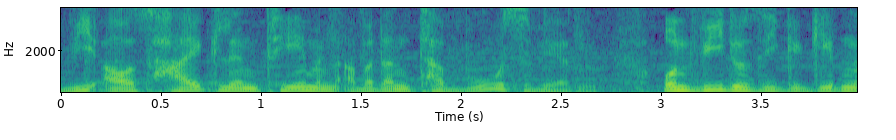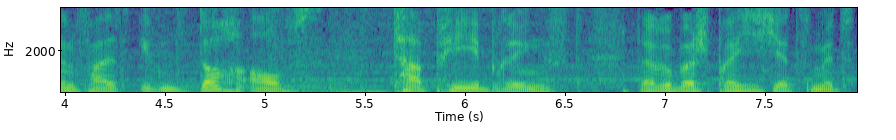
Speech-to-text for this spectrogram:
Wie aus heiklen Themen aber dann Tabus werden und wie du sie gegebenenfalls eben doch aufs Tapet bringst. Darüber spreche ich jetzt mit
